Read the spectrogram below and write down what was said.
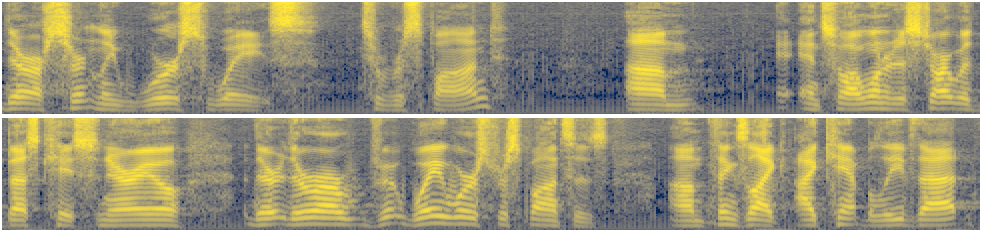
there are certainly worse ways to respond. Um, and so I wanted to start with best case scenario. There, there are v- way worse responses. Um, things like, I can't believe that.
